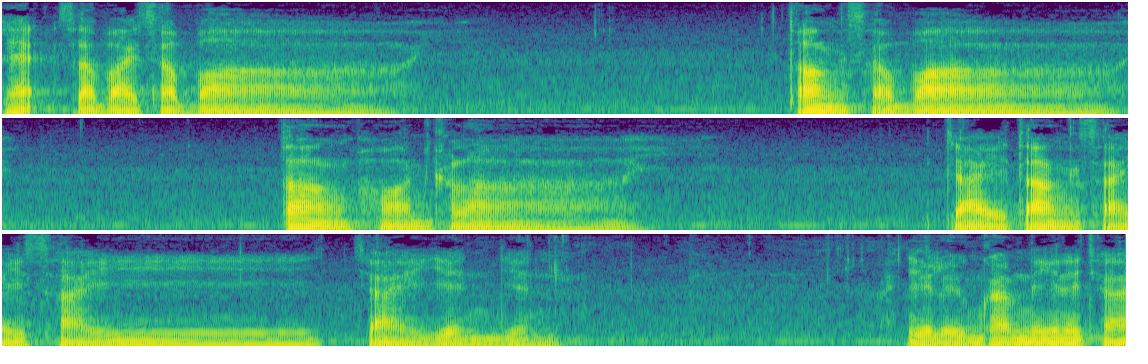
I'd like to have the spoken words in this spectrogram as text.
และสบายสบาย ต้องสบาย ต้องผ่อนคลาย ใจต้องใสใส ใจเย็นเย็น อย่าลืมคำนี้นะจ๊ะ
